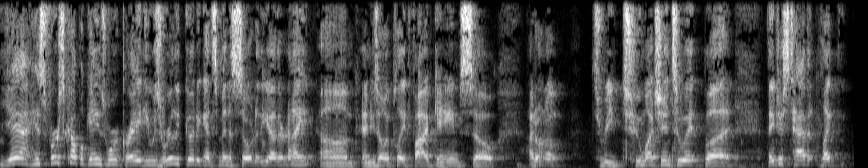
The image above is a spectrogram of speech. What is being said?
Yeah, his first couple games weren't great. He was really good against Minnesota the other night, um, and he's only played five games, so I don't know to read too much into it, but they just haven't like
